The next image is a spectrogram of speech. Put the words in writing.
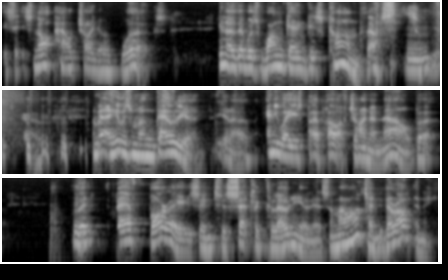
It's, it's not how China works. You know, there was one Genghis Khan thousands mm. years ago. I mean, he was Mongolian, you know. Anyway, he's part of China now, but mm-hmm. but their forays into settler colonialism aren't any, there aren't any.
